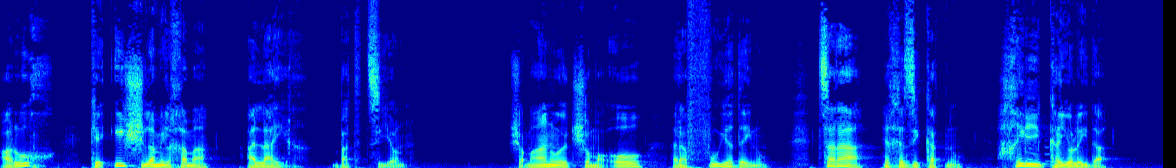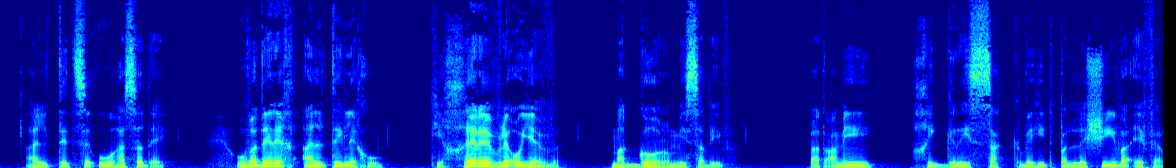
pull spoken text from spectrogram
ערוך כאיש למלחמה, עלייך, בת ציון. שמענו את שומעו, רפו ידינו, צרה החזיקתנו, חיל כיולידה. אל תצאו השדה, ובדרך אל תלכו, כי חרב לאויב, מגור מסביב. בת עמי, חיגרי שק והתפלשי ואפר,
